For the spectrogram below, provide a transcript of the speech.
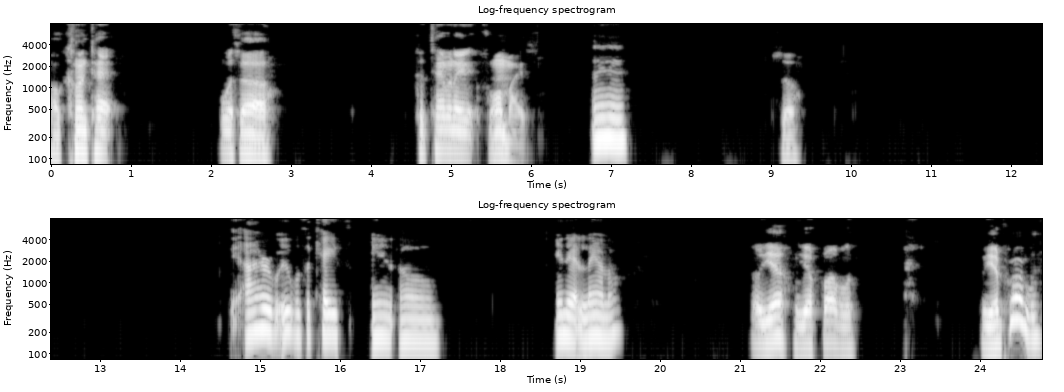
or contact with uh contaminated fomites. Mm-hmm. So I heard it was a case in um in Atlanta. Oh yeah, yeah, probably. Yeah, probably.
